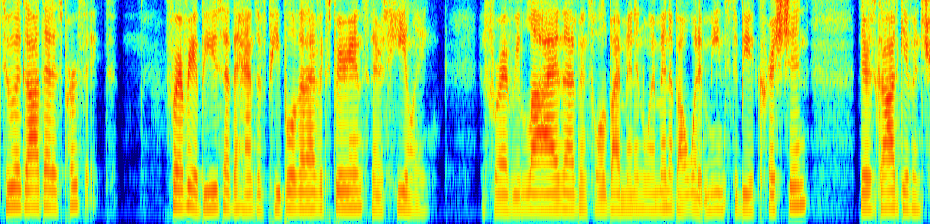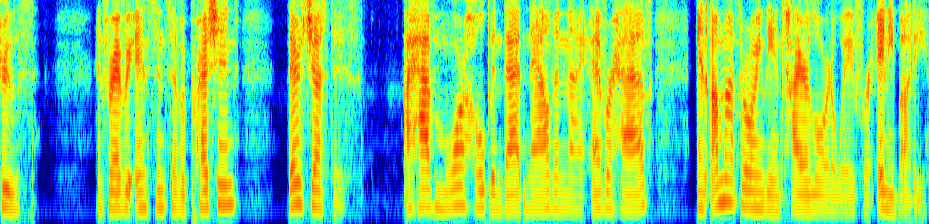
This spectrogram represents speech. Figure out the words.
to a God that is perfect. For every abuse at the hands of people that I've experienced, there's healing. And for every lie that I've been told by men and women about what it means to be a Christian, there's God given truth. And for every instance of oppression, there's justice. I have more hope in that now than I ever have, and I'm not throwing the entire Lord away for anybody.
